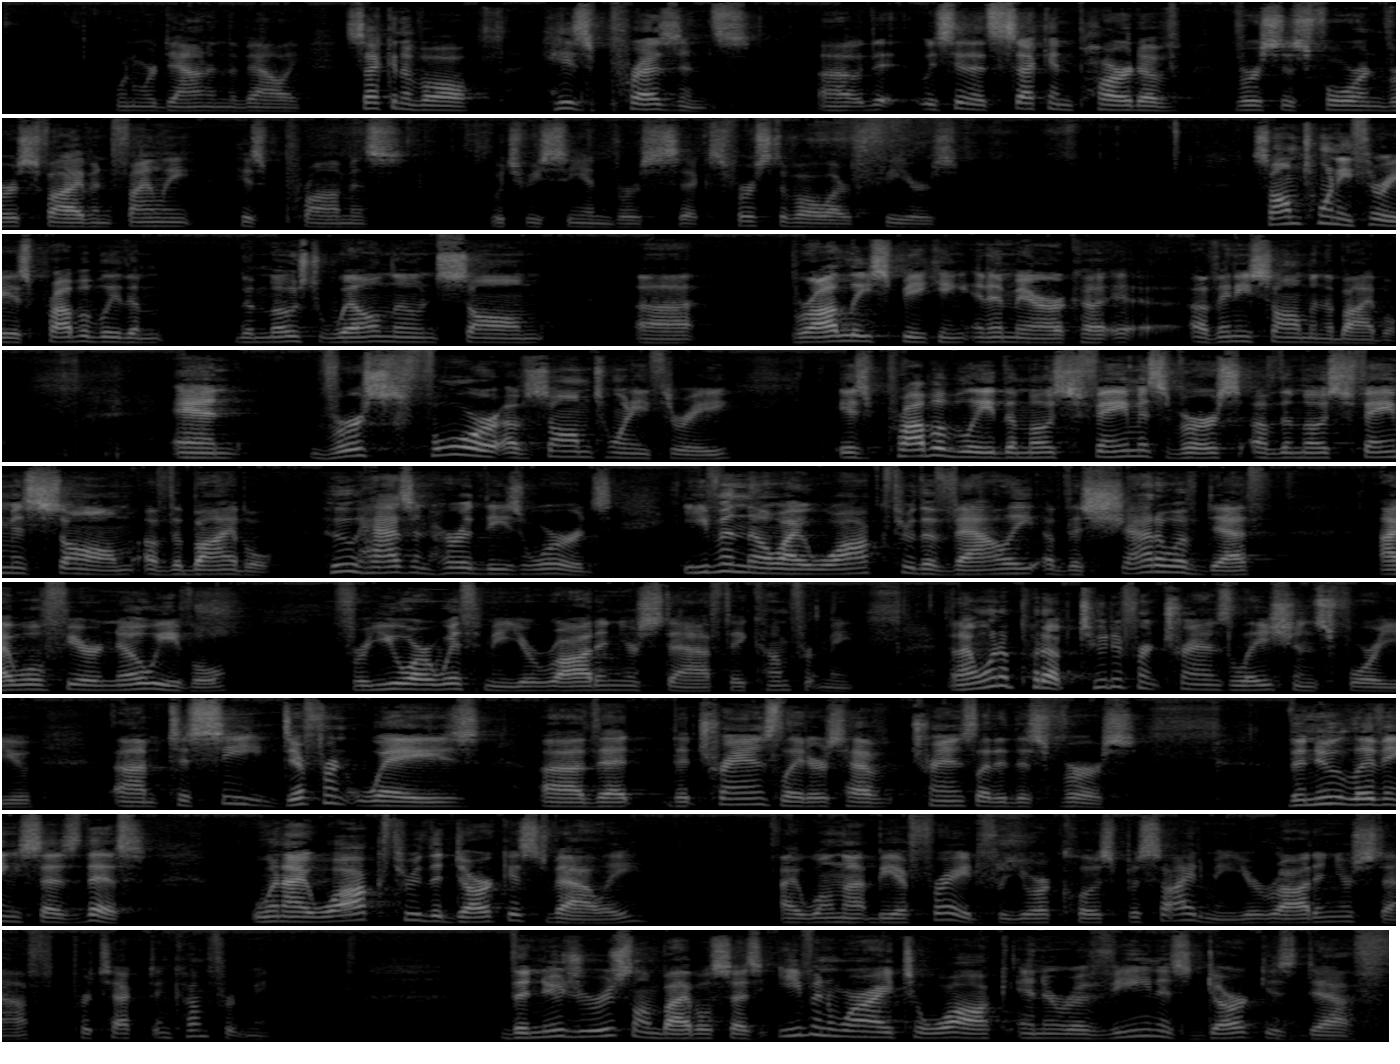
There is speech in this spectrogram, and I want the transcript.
when we're down in the valley. Second of all, His presence. Uh, we see that second part of verses 4 and verse 5. And finally, His promise, which we see in verse 6. First of all, our fears. Psalm 23 is probably the, the most well known psalm uh, broadly speaking, in America uh, of any psalm in the Bible. And verse 4 of Psalm 23 is probably the most famous verse of the most famous psalm of the Bible. Who hasn't heard these words? Even though I walk through the valley of the shadow of death, I will fear no evil, for you are with me. Your rod and your staff, they comfort me. And I want to put up two different translations for you um, to see different ways uh, that, that translators have translated this verse. The New Living says this When I walk through the darkest valley, I will not be afraid, for you are close beside me. Your rod and your staff protect and comfort me. The New Jerusalem Bible says, Even were I to walk in a ravine as dark as death,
